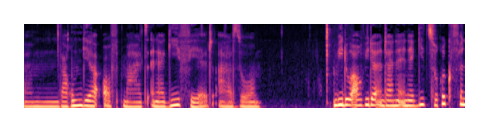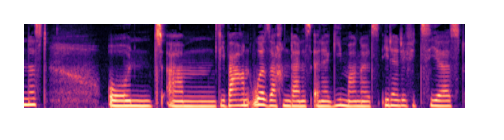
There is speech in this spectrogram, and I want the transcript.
ähm, warum dir oftmals Energie fehlt. Also wie du auch wieder in deine Energie zurückfindest und ähm, die wahren Ursachen deines Energiemangels identifizierst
